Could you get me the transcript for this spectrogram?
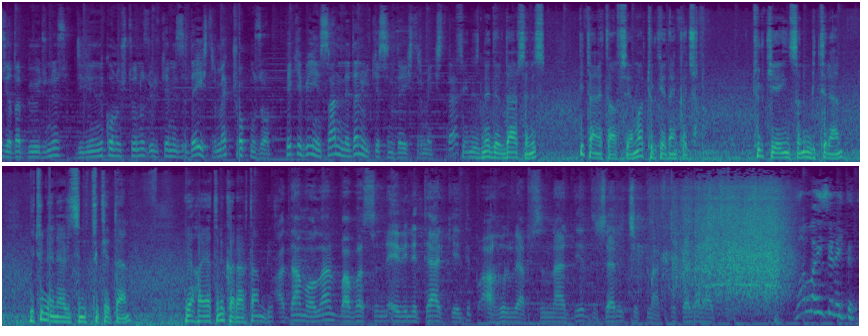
doğduğunuz ya da büyüdüğünüz, dilini konuştuğunuz ülkenizi değiştirmek çok mu zor? Peki bir insan neden ülkesini değiştirmek ister? Tavsiyeniz nedir derseniz bir tane tavsiyem var. Türkiye'den kaçın. Türkiye insanı bitiren, bütün enerjisini tüketen ve hayatını karartan bir Adam olan babasının evini terk edip ahır yapsınlar diye dışarı çıkmaz. Bu kadar açık. Vallahi selekti.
